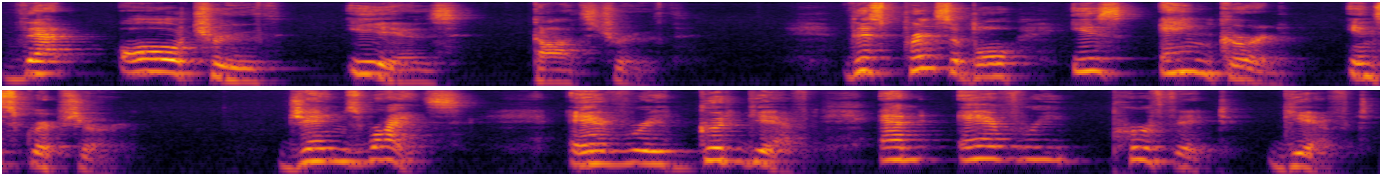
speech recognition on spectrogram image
that all truth is God's truth. This principle is anchored in Scripture. James writes, Every good gift and every perfect gift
